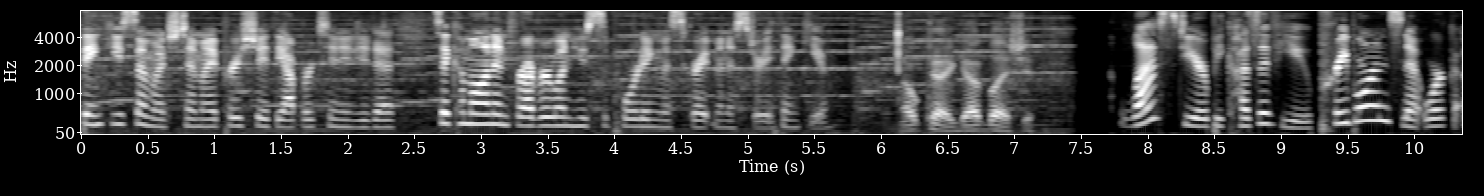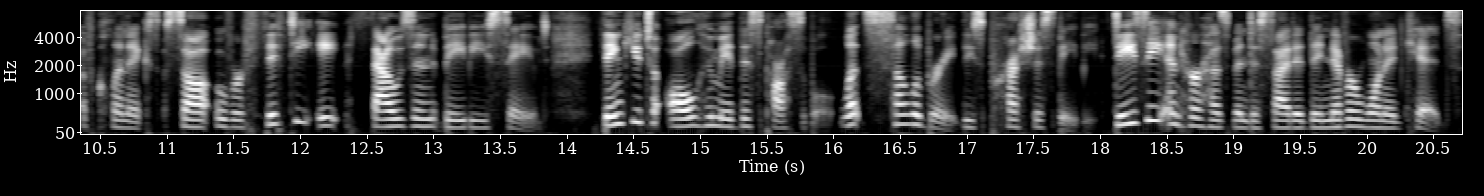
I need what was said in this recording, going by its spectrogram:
Thank you so much, Tim. I appreciate the opportunity to to come on, and for everyone who's supporting this great ministry. Thank you. Okay. God bless you. Last year, because of you, Preborn's network of clinics saw over 58,000 babies saved. Thank you to all who made this possible. Let's celebrate these precious babies. Daisy and her husband decided they never wanted kids.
